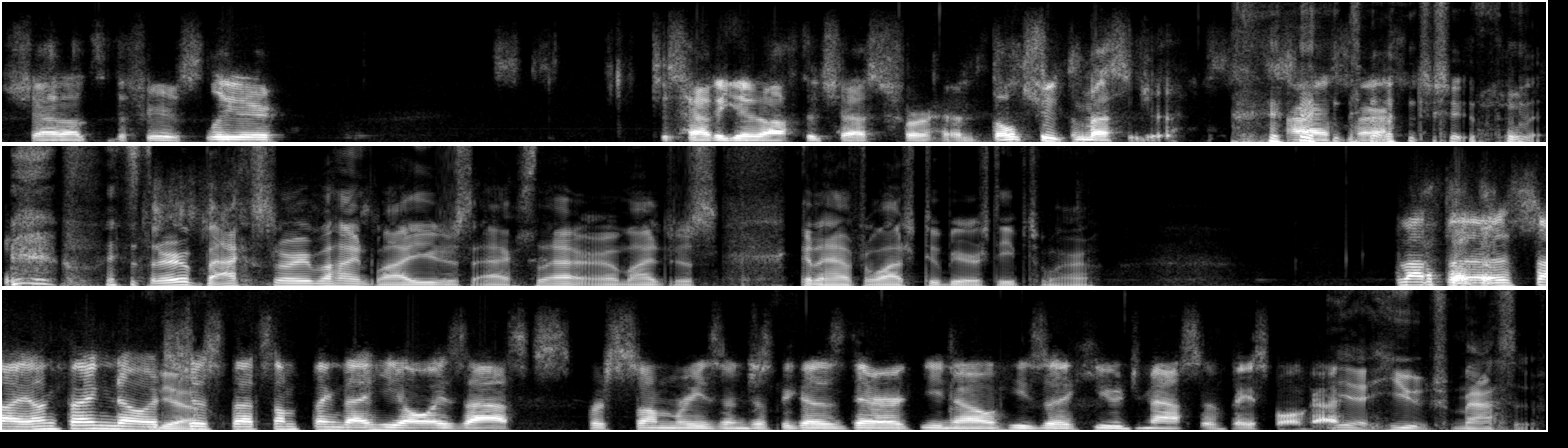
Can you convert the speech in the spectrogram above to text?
Shout out to the fearless leader. Just had to get it off the chest for him. Don't shoot the messenger. All right, fair. Don't shoot them. Is there a backstory behind why you just asked that, or am I just gonna have to watch Two Beers Deep tomorrow? About the Cy Young thing, no, it's Yeah. just that's something that he always asks for some reason, just because Derek, you know, he's a huge, massive baseball guy. Yeah, huge, massive,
